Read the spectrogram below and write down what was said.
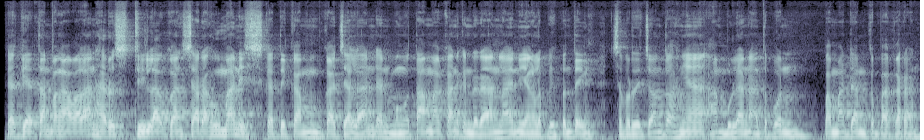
Kegiatan pengawalan harus dilakukan secara humanis ketika membuka jalan dan mengutamakan kendaraan lain yang lebih penting, seperti contohnya ambulan ataupun pemadam kebakaran.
